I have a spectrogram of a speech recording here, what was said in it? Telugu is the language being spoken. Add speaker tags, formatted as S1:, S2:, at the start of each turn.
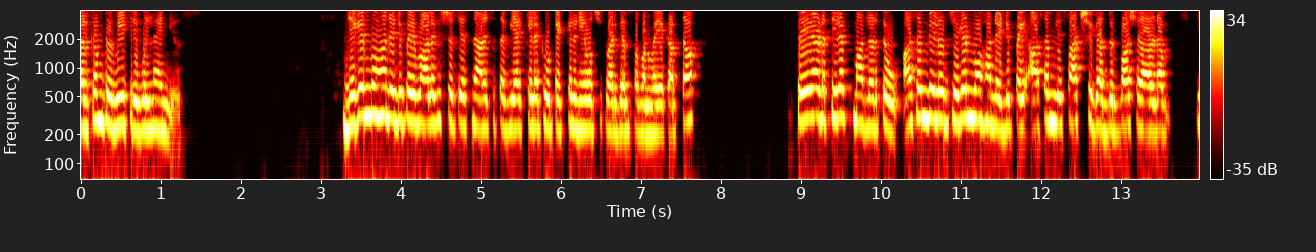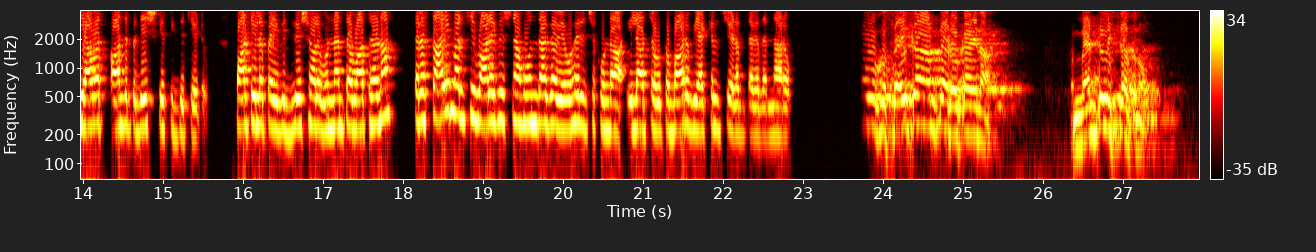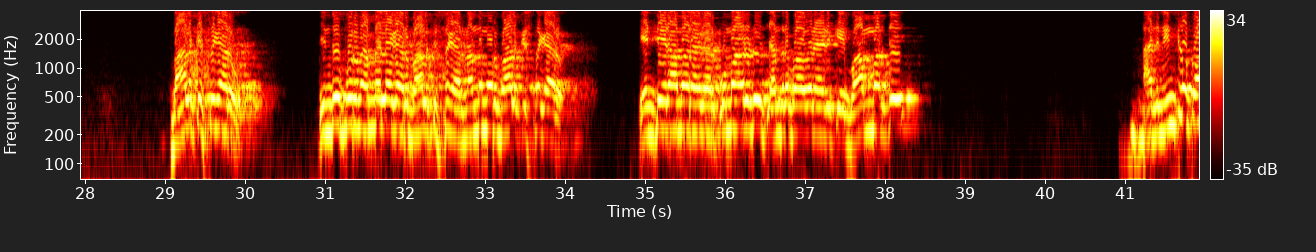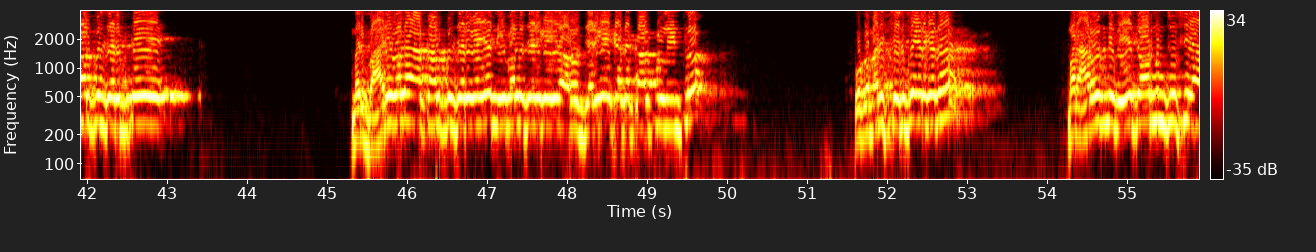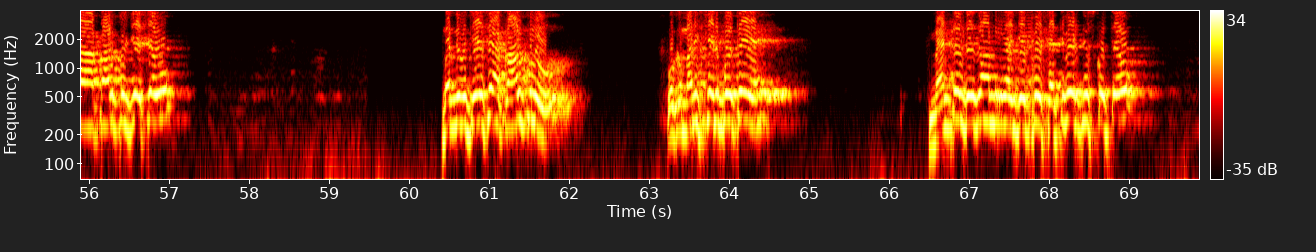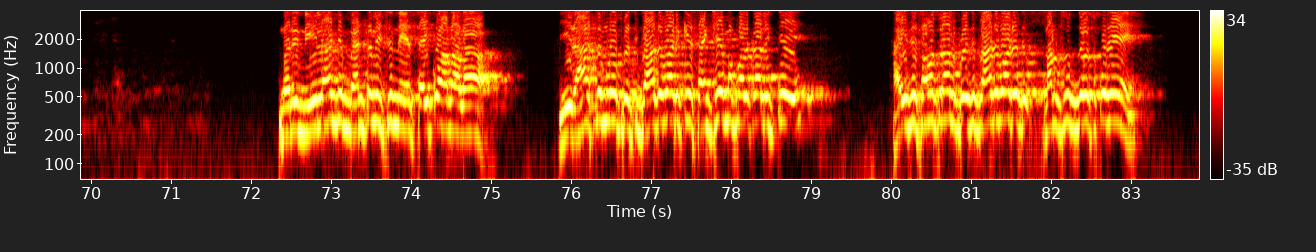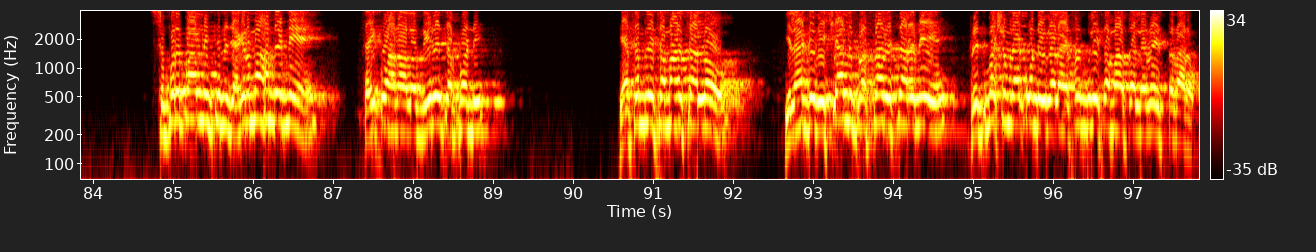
S1: Welcome to V triple nine news Jaganmohan రెడ్డిపై బాలకృష్ణ చేసిన అనుచిత వ్యాఖ్యలకు టెక్కల నియోజకవర్గం సమన్వయకర్త. పేరాడ తిలక్ మాట్లాడుతూ అసెంబ్లీలో జగన్మోహన్ రెడ్డిపై అసెంబ్లీ సాక్షిగా దుర్భాషలాడడం యావత్ ఆంధ్రప్రదేశ్కి సిగ్గుచేటు. పార్టీలపై విద్వేషాలు ఉన్నంత మాత్రాన తన స్థాయి మరిచి బాలకృష్ణ హోందాగా వ్యవహరించకుండా ఇలా చౌకబారు వ్యాఖ్యలు చేయడం తగదన్నారు.
S2: ఒక సైకా అంటాడు ఒక ఆయన. మెంటలిస్ట్ అతను. బాలకృష్ణ గారు హిందూపురం ఎమ్మెల్యే గారు బాలకృష్ణ గారు నందమూరి బాలకృష్ణ గారు ఎన్టీ రామారావు గారు కుమారుడు చంద్రబాబు నాయుడికి బామ్మర్ది. అది ఇంట్లో కాల్పులు జరిపితే మరి భార్య వల్ల ఆ కాల్పులు జరిగాయో నీ వల్ల జరిగాయో ఆ రోజు జరిగాయి కదా కాల్పులు ఇంట్లో ఒక మనిషి చనిపోయారు కదా. మరి ఆ రోజు నువ్వు ఏ దారుణం చూసి ఆ కాల్పులు చేసావు? మరి నువ్వు చేసే ఆ కాల్పులు ఒక మనిషి చనిపోతే మెంటల్ డిజార్డర్ అని చెప్పి సర్టిఫికేట్ తీసుకొచ్చావు? మరి నీలాంటి మెంటలిస్ట్ని సైకో అనాలా? ఈ రాష్ట్రంలో ప్రతి పేదవాడికి సంక్షేమ పథకాలు ఇచ్చి ఐదు సంవత్సరాలు ప్రతి పేదవాడు మనసు దోచుకుని సుపరిపాలన ఇచ్చిన జగన్మోహన్ రెడ్డిని సైకో అనాలో మీరే చెప్పండి. అసెంబ్లీ సమావేశాల్లో ఇలాంటి విషయాలను ప్రస్తావిస్తారని ప్రతిపక్షం లేకుండా ఇవాళ అసెంబ్లీ సమావేశాలు నిర్వహిస్తున్నారు.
